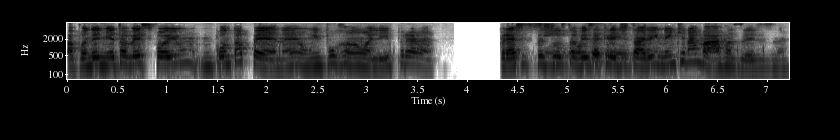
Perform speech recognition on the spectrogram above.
a pandemia talvez foi um, um pontapé, né? Um empurrão ali para para essas pessoas Sim, talvez acreditarem nem que na marra às vezes, né?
